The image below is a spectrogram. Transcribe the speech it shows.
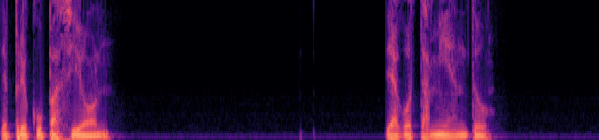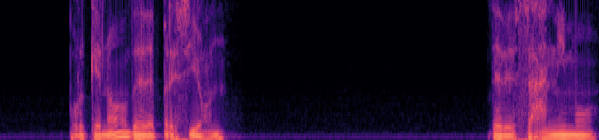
¿De preocupación? ¿De agotamiento? ¿por qué no?, de depresión, de desánimo.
